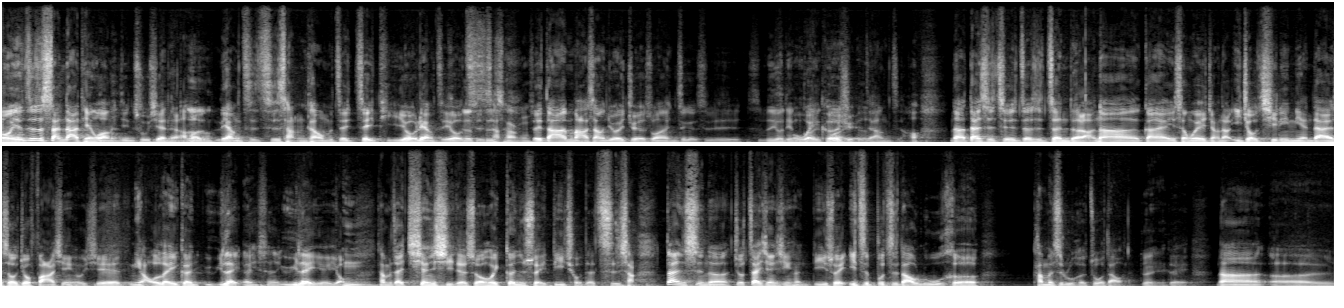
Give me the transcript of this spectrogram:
总而言之，这三大天王已经出现了。然后量子、磁场，你看我们这这一题又有量子又有磁场，所以大家马上就会觉得说，你这个是不是是不是有点伪科学这样子？哈，那但是其实这是真的啦。那刚才盛伟也讲到，一九七零年代的时候就发现有一些鸟类跟鱼类，哎，甚至鱼类也有，他们在迁徙的时候会跟随地球的磁场，但是呢，就在线性很低，所以一直不知道如何。他们是如何做到的？对对，那呃，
